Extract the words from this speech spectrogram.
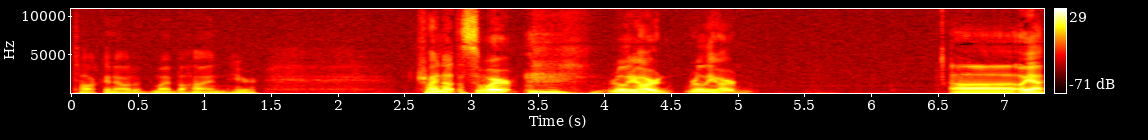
talking out of my behind here. Try not to swear. really hard, really hard. Uh, oh, yeah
